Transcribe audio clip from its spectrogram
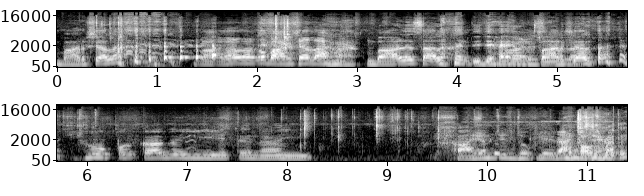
बारशाला? बाळाला का बारशाला? बाळसाला तिथे आहे बारशाला. झोप का ग येत नाही? कायमचीच झोपले पाऊस पडतोय?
